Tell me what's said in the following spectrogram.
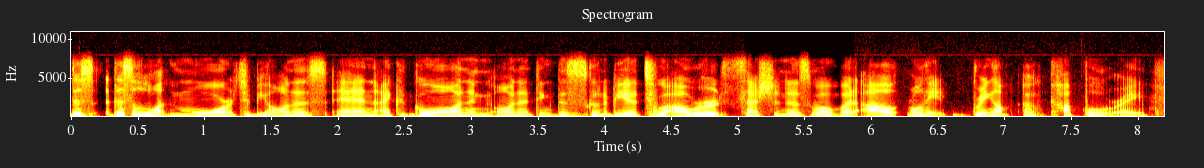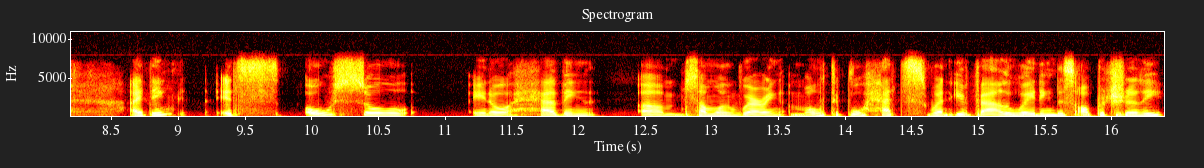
There's there's a lot more to be honest, and I could go on and on. I think this is going to be a two-hour session as well, but I'll probably bring up a couple. Right, I think it's also you know having um, someone wearing multiple hats when evaluating this opportunity.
